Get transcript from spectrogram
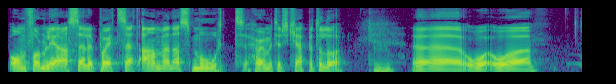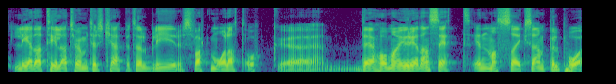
omformuleras eller på ett sätt användas mot Hermitage Capital då. Mm. Och, och leda till att Hermitage Capital blir svartmålat och det har man ju redan sett en massa exempel på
